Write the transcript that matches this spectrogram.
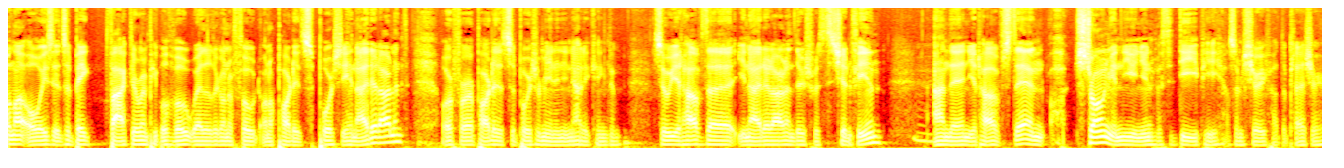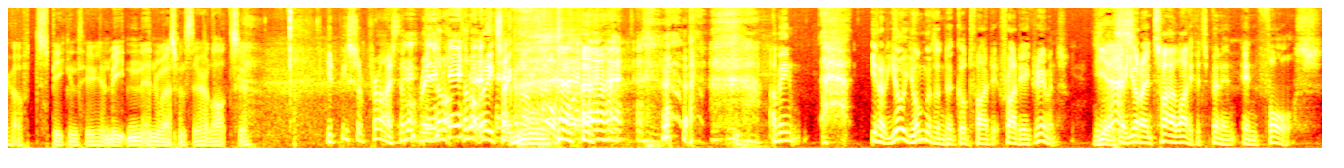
Well, not always. It's a big factor when people vote whether they're going to vote on a party that supports the United Ireland or for a party that supports Remain in the United Kingdom. So you'd have the United Irelanders with Sinn Féin, mm. and then you'd have staying strong in the union with the DUP, as I'm sure you've had the pleasure of speaking to and meeting in Westminster a lot. So You'd be surprised. They're not really, they're not, they're not really taking that course. But, I mean, you know, you're younger than the Good Friday, Friday Agreement. Yes. You know, your entire life it's been in, in force.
